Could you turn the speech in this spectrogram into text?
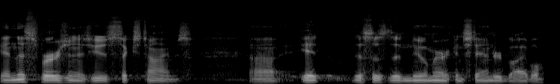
in this version is used six times. Uh, it, this is the New American Standard Bible.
